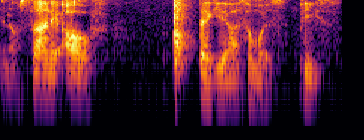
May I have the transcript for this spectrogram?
and I'm signing off. Thank you guys so much. Peace.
